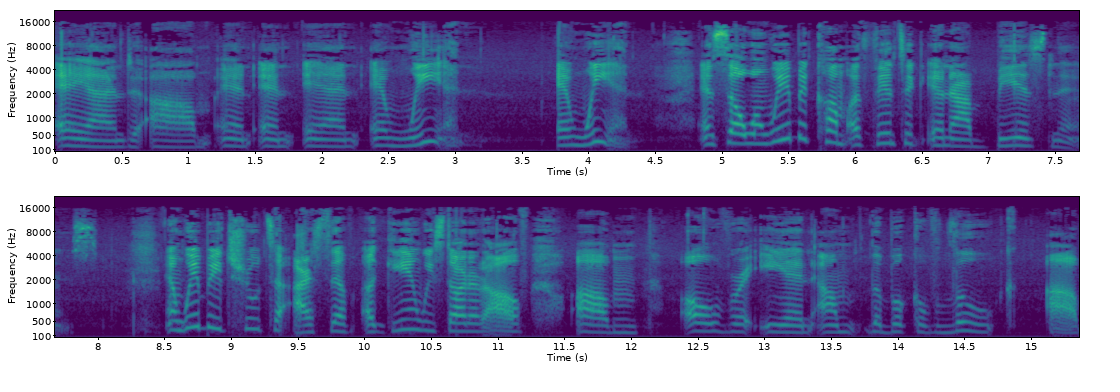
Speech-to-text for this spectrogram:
and um, and and and and win, and win. And so, when we become authentic in our business, and we be true to ourselves. Again, we started off um, over in um, the book of Luke, uh,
